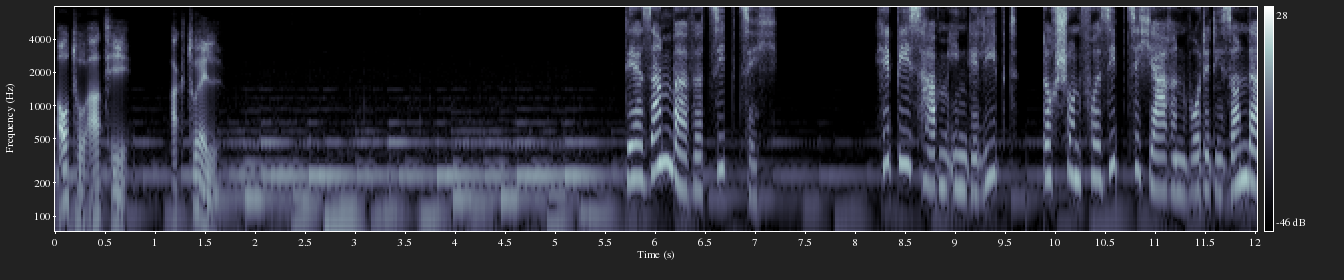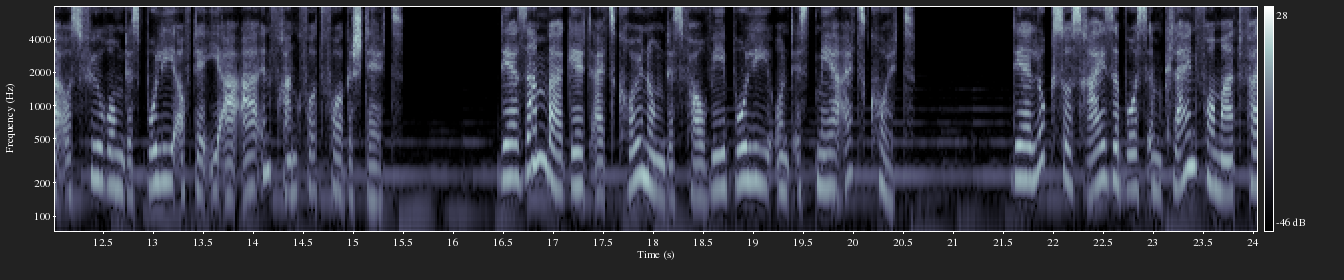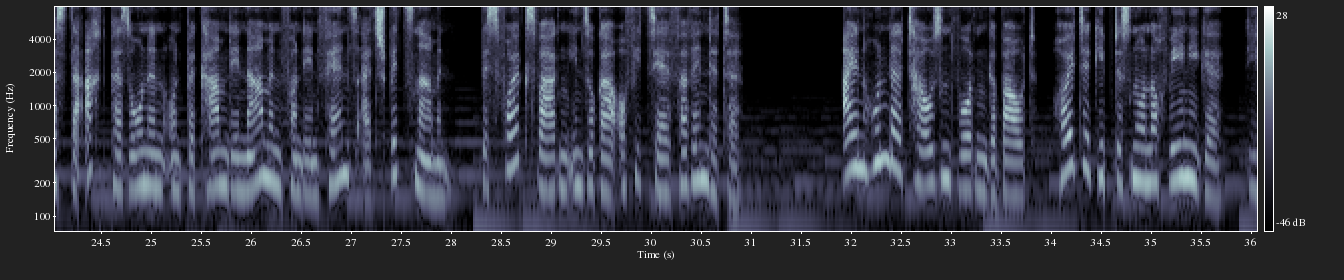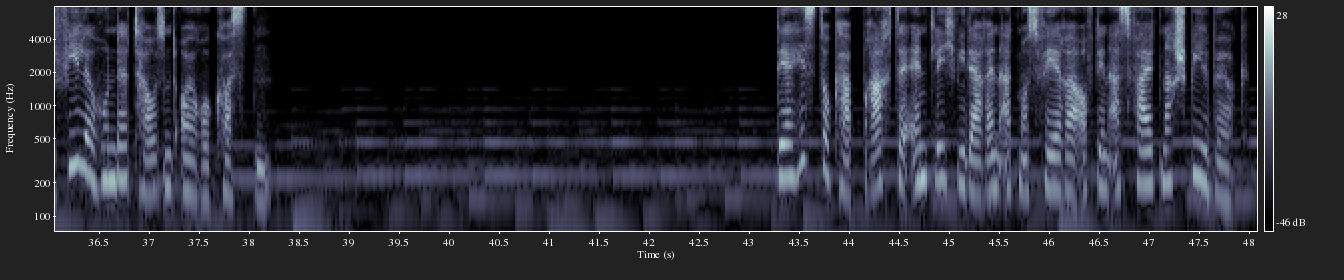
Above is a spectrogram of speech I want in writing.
Auto.at aktuell. Der Samba wird 70. Hippies haben ihn geliebt, doch schon vor 70 Jahren wurde die Sonderausführung des Bulli auf der IAA in Frankfurt vorgestellt. Der Samba gilt als Krönung des VW Bulli und ist mehr als Kult. Der Luxus-Reisebus im Kleinformat fasste acht Personen und bekam den Namen von den Fans als Spitznamen, bis Volkswagen ihn sogar offiziell verwendete. 100.000 wurden gebaut, heute gibt es nur noch wenige, die viele hunderttausend Euro kosten. Der Histocup brachte endlich wieder Rennatmosphäre auf den Asphalt nach Spielberg.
